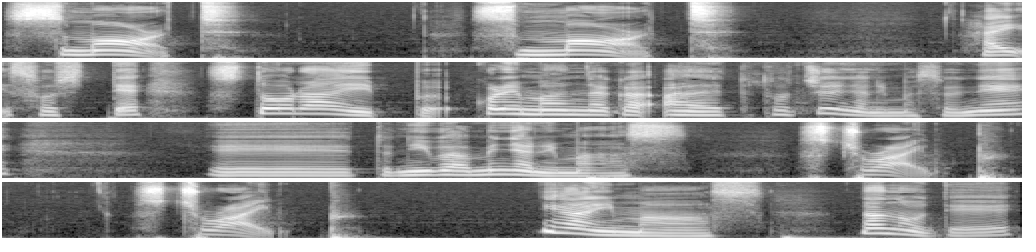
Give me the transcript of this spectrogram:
smart, smart。はい。そして、ストライプ。これ真ん中、あえっ、ー、と、途中になりますよね。えっ、ー、と、2番目にあります。stripe, stripe にあります。なので、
